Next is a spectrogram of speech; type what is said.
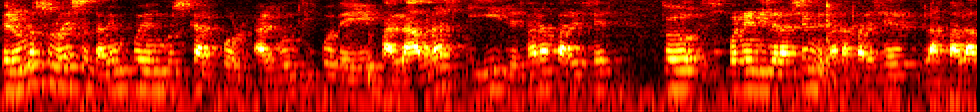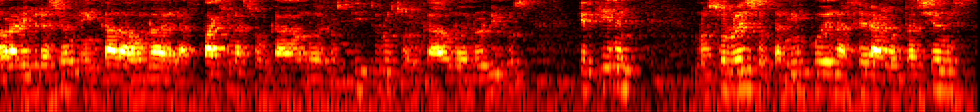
pero no solo eso, también pueden buscar por algún tipo de palabras y les van a aparecer, todo, si ponen liberación, les van a aparecer la palabra liberación en cada una de las páginas o en cada uno de los títulos o en cada uno de los libros que tienen. No solo eso, también pueden hacer anotaciones.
